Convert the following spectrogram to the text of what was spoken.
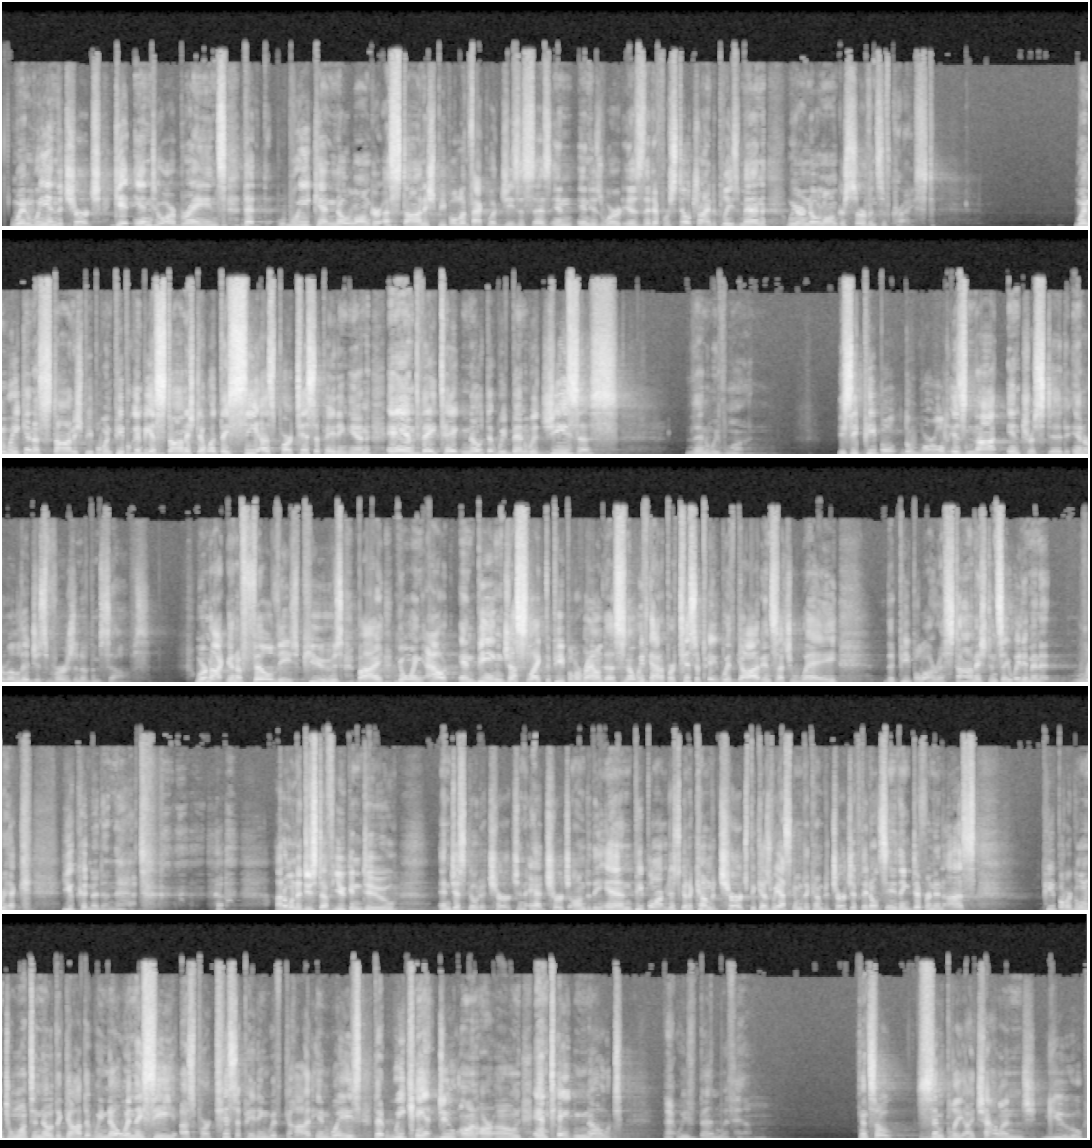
When we in the church get into our brains that we can no longer astonish people, in fact, what Jesus says in, in his word is that if we're still trying to please men, we are no longer servants of Christ. When we can astonish people, when people can be astonished at what they see us participating in, and they take note that we've been with Jesus, then we've won. You see, people, the world is not interested in a religious version of themselves. We're not going to fill these pews by going out and being just like the people around us. No, we've got to participate with God in such a way that people are astonished and say, wait a minute, Rick, you couldn't have done that. I don't want to do stuff you can do and just go to church and add church onto the end. People aren't just going to come to church because we ask them to come to church if they don't see anything different in us. People are going to want to know the God that we know when they see us participating with God in ways that we can't do on our own and take note that we've been with Him. And so, simply, I challenge you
